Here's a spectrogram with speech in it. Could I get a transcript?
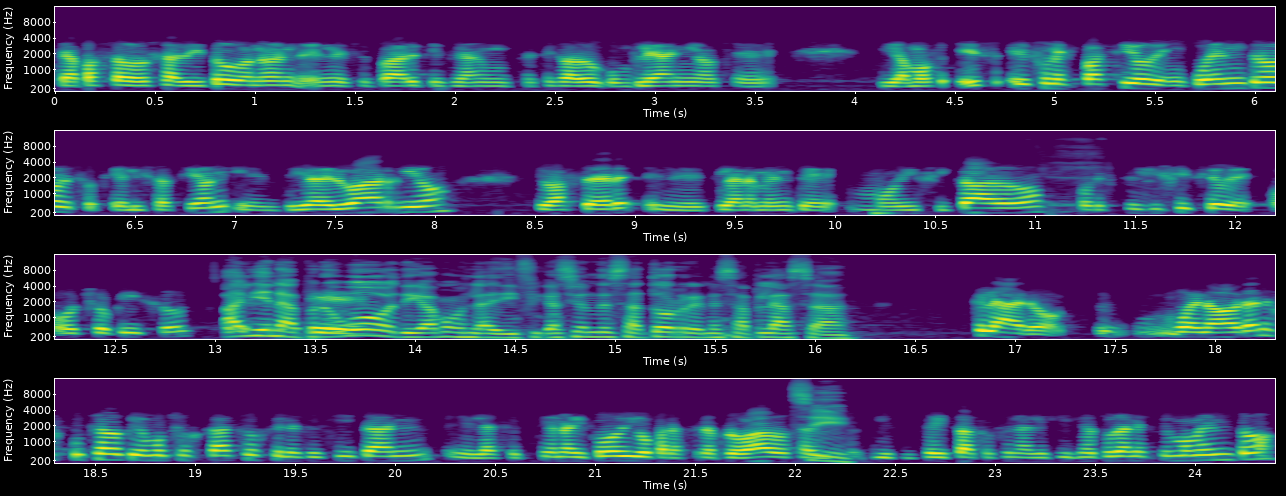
se ha pasado ya de todo, ¿no? En, ese parque se han festejado cumpleaños, eh, digamos, es, es un espacio de encuentro, de socialización, identidad del barrio, que va a ser claramente modificado por este edificio de ocho pisos. ¿Alguien aprobó, digamos, la edificación de esa torre en esa plaza? Claro, bueno, habrán escuchado que hay muchos casos que necesitan eh, la excepción al código para ser aprobados, hay 16 casos en la legislatura en este momento,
